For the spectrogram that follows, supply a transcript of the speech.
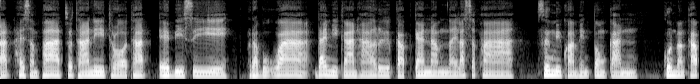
รัฐให้สัมภาษณ์สถานีโทรทัศน์ ABC ระบุว่าได้มีการหารือกับแกนนำในรัฐสภา ซึ่งมีความเห็นตรงกัน ควรบังคับ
